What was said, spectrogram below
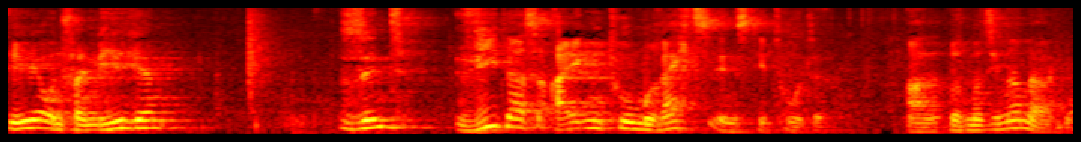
Ehe und Familie sind wie das Eigentum Rechtsinstitute. Also, muss man sich mal merken.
